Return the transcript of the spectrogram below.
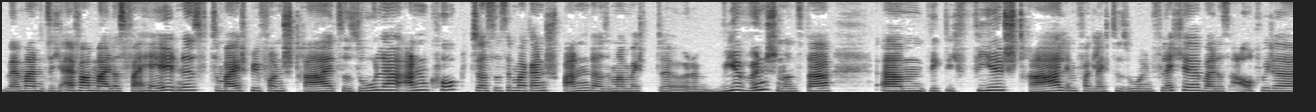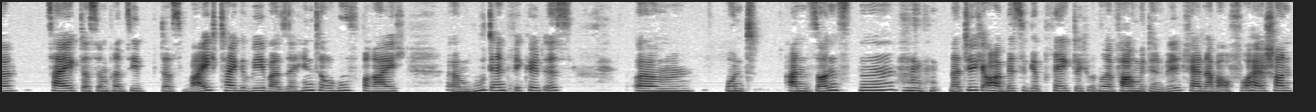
wenn man sich einfach mal das Verhältnis zum Beispiel von Strahl zu Sohle anguckt, das ist immer ganz spannend. Also man möchte oder wir wünschen uns da ähm, wirklich viel Strahl im Vergleich zur Sohlenfläche, weil das auch wieder zeigt, dass im Prinzip das Weichteilgewebe, also der hintere Hufbereich, ähm, gut entwickelt ist. Ähm, und Ansonsten natürlich auch ein bisschen geprägt durch unsere Erfahrung mit den Wildpferden, aber auch vorher schon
